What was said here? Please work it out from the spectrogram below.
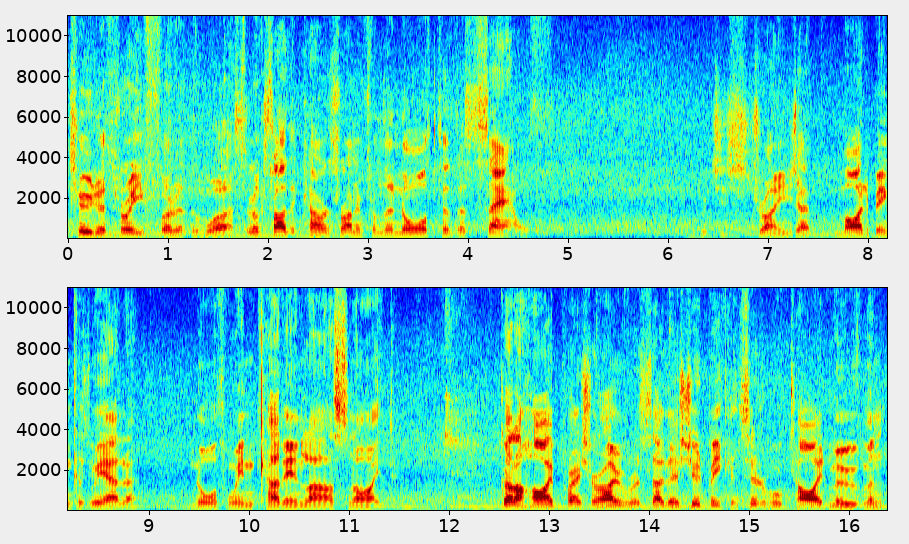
two to three foot at the worst. It looks like the current's running from the north to the south which is strange. That might have been because we had a north wind cut in last night. Got a high pressure over us, so there should be considerable tide movement.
